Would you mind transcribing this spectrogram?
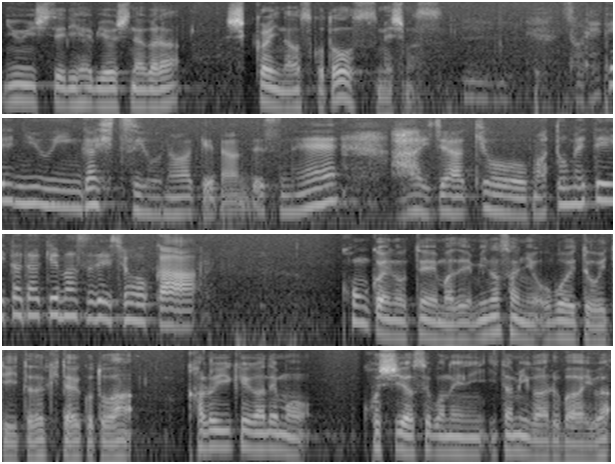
入院してリハビリをしながらしっかり治すことをお勧めします、うん、それで入院が必要なわけなんですね。はいじゃあ今日まとめていただけますでしょうか今回のテーマで皆さんに覚えておいていただきたいことは軽い怪我でも腰や背骨に痛みがある場合は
